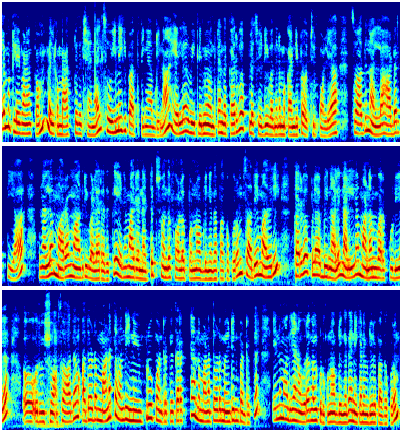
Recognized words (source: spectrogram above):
ஹலோ மக்களே வணக்கம். Welcome back to the channel so இன்றைக்கி பார்த்துட்டிங்க அப்படின்னா எல்லார் வீட்லேயுமே வந்துட்டு அந்த கருவேப்பிலை செடி வந்து நம்ம கண்டிப்பாக வச்சுருப்போம் இல்லையா? ஸோ அது நல்லா அடர்த்தியாக நல்லா மரம் மாதிரி வளர்கிறதுக்கு என்ன மாதிரியான டிப்ஸ் வந்து ஃபாலோ பண்ணணும் அப்படிங்கிறத பார்க்க போகிறோம் ஸோ அதே மாதிரி கருவேப்பிலை அப்படின்னாலே நல்ல மனம் வரக்கூடிய ஒரு விஷயம். ஸோ அதை அதோட மனத்தை வந்து இன்னும் இம்ப்ரூவ் பண்ணுறதுக்கு கரெக்டாக அந்த மனத்தோட மெயின்டைன் பண்ணுறதுக்கு என்ன மாதிரியான உரங்கள் கொடுக்கணும் அப்படிங்கிறத இன்றைக்கான வீடியோவில் பார்க்க போகிறோம்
